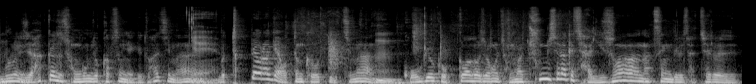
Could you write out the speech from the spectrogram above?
물론 이제 학교에서 전공 적합성 얘기도 하지만 음. 예. 뭐 특별하게 어떤 그것도 있지만 음. 고교 교과 과정을 정말 충실하게 잘 이수하는 학생들 자체를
